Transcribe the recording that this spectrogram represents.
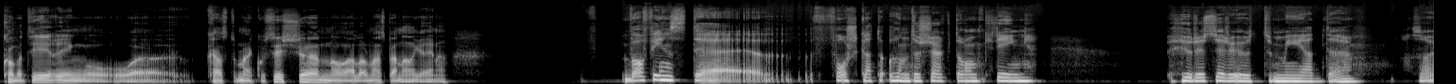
konvertering och, och uh, customer acquisition och alla de här spännande grejerna. Vad finns det forskat och undersökt omkring hur det ser ut med eh, alltså,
